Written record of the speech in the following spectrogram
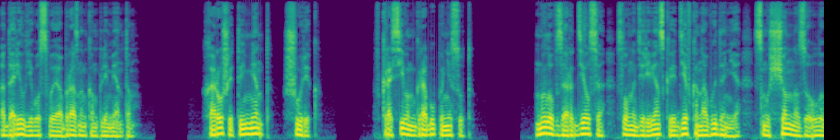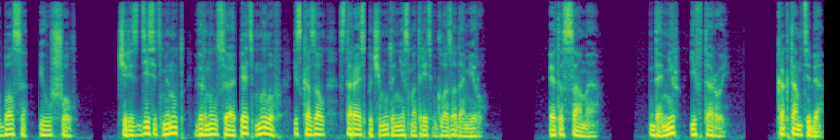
одарил его своеобразным комплиментом. «Хороший ты мент, Шурик. В красивом гробу понесут. Мылов зарделся, словно деревенская девка на выданье, смущенно заулыбался и ушел. Через десять минут вернулся опять Мылов и сказал, стараясь почему-то не смотреть в глаза Дамиру. «Это самое. Дамир и второй. Как там тебя?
